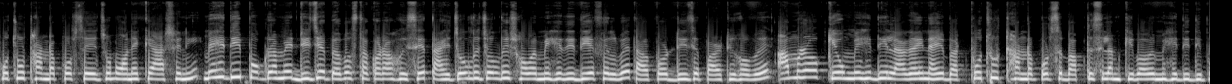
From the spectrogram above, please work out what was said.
প্রচুর ঠান্ডা পড়ছে এই জন্য অনেকে আসেনি। মেহেদি প্রোগ্রামে ডিজে ব্যবস্থা করা হয়েছে। তাই জলদি জলদি সবাই মেহেদি দিয়ে ফেলবে, তারপর ডিজে পার্টি হবে। আমরাও কেউ মেহেদি লাগাই নাই বাট প্রচুর ঠান্ডা পড়ছে, ভাবতেছিলাম কীভাবে মেহেদি দিব।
